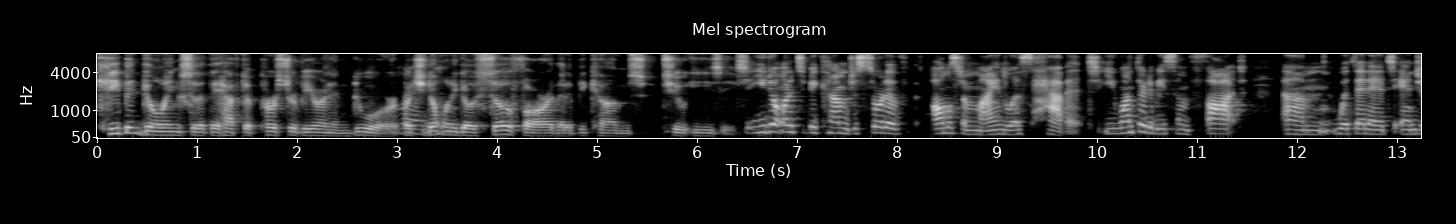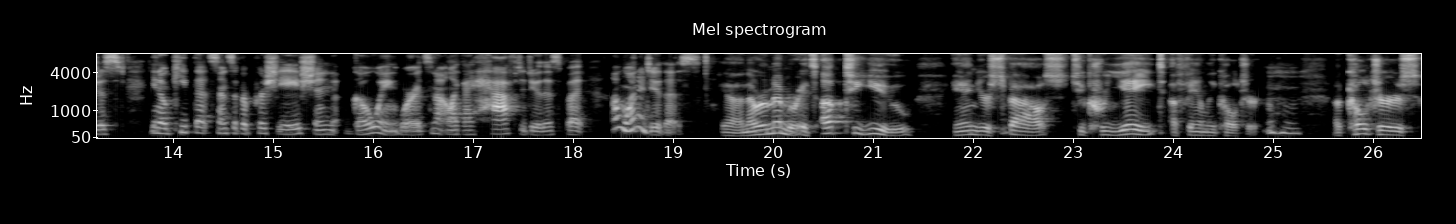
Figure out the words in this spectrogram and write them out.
keep it going so that they have to persevere and endure, but you don't want to go so far that it becomes too easy. you don't want it to become just sort of almost a mindless habit. You want there to be some thought um, within it and just, you know, keep that sense of appreciation going where it's not like I have to do this, but I want to do this. Yeah. Now remember, it's up to you and your spouse to create a family culture. hmm Uh, cultures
